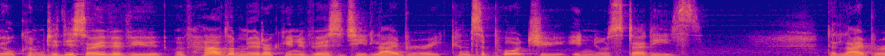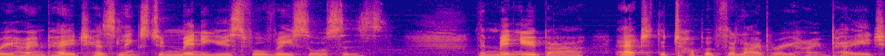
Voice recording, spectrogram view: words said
Welcome to this overview of how the Murdoch University Library can support you in your studies. The library homepage has links to many useful resources. The menu bar at the top of the library homepage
